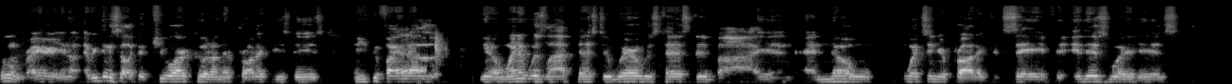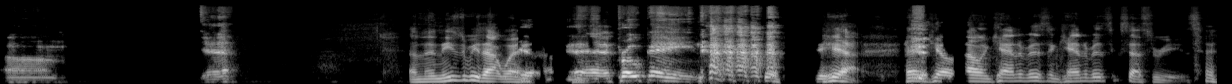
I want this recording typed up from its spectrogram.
boom right here. You know, everything's got like a QR code on their product these days, and you can find out you know when it was lab tested, where it was tested by, and and know what's in your product. It's safe. It, it is what it is. Um, yeah. and it needs to be that way. Yeah, propane. Yeah. Hank Hill selling cannabis and cannabis accessories. you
